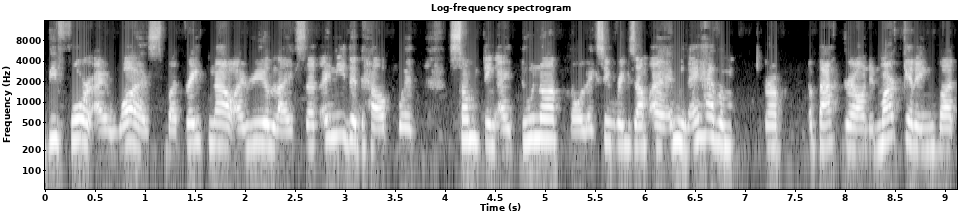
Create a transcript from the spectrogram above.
Before I was, but right now I realized that I needed help with something I do not know. Like, say, for example, I, I mean, I have a, a background in marketing, but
